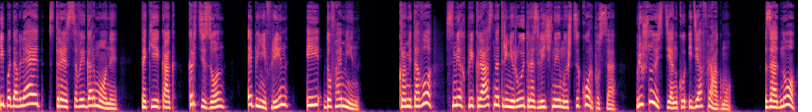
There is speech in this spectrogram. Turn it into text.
и подавляет стрессовые гормоны, такие как кортизон, эпинефрин и дофамин. Кроме того, смех прекрасно тренирует различные мышцы корпуса, брюшную стенку и диафрагму, заодно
